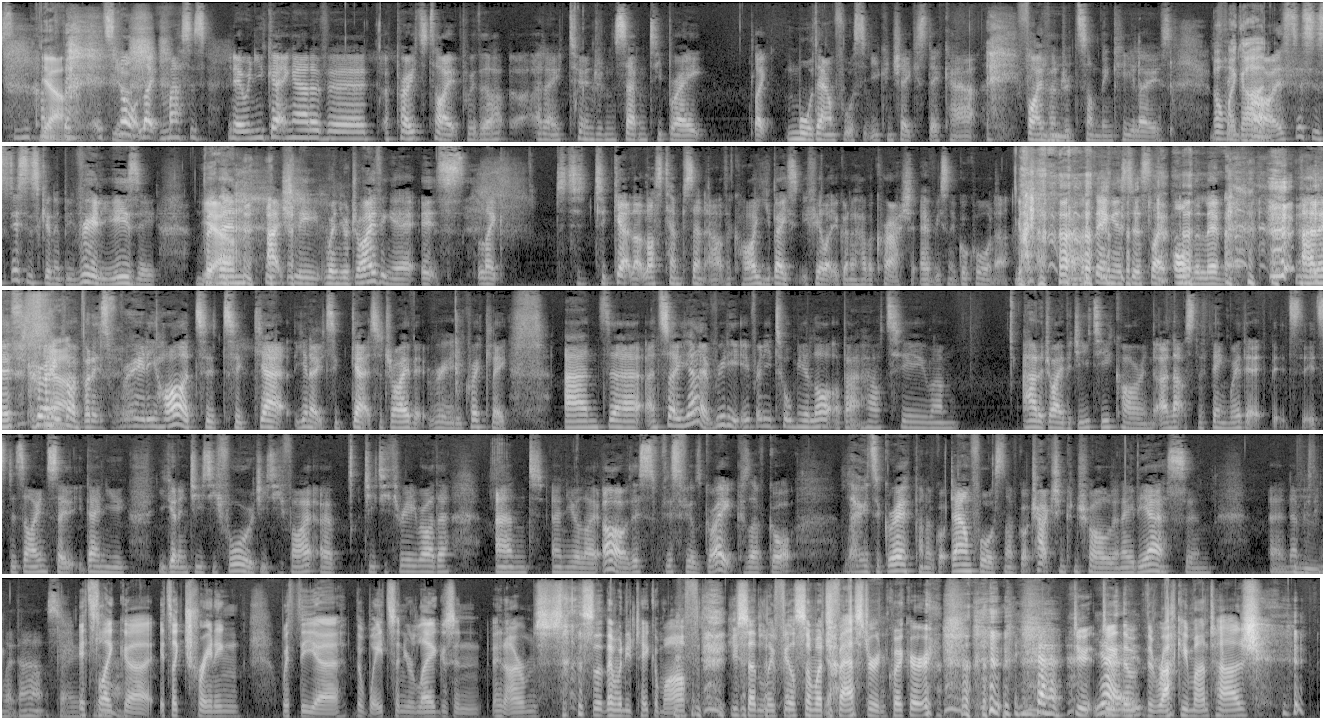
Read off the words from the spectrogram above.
So Yeah. of think it's Yeah. not like masses. You know, when you're getting out of a, a prototype with a I don't know 270 brake, like more downforce than you can shake a stick at, 500 something kilos. you Oh my God. Oh, this is this is going to be really easy. But Yeah. then actually, when you're driving it, it's like. To, to get that last 10% out of the car, you basically feel like you're going to have a crash at every single corner. and the thing is just like on the limit. And it's great Yeah. fun, but it's really hard to, to get, you know, to get to drive it really quickly. And uh, and so yeah, it really it really taught me a lot about how to um, how to drive a GT car, and, and that's the thing with it. It's it's designed so then you you get in GT4 or GT5, uh, GT3 rather, and and you're like, oh, this this feels great because I've got loads of grip and I've got downforce and I've got traction control and ABS and and everything like that. So It's yeah. like uh, it's like training with the uh, the weights on your legs and, and arms, so then when you take them off, you suddenly feel so much faster and quicker. yeah, Do, yeah, doing the, the Rocky montage.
